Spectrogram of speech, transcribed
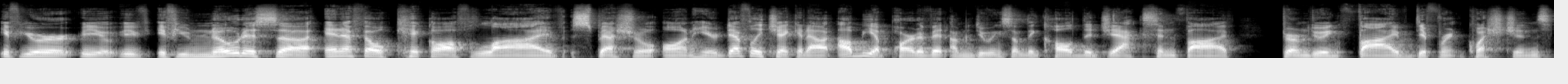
if you're you know, if, if you notice uh, NFL Kickoff Live special on here, definitely check it out. I'll be a part of it. I'm doing something called the Jackson Five. Where I'm doing five different questions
